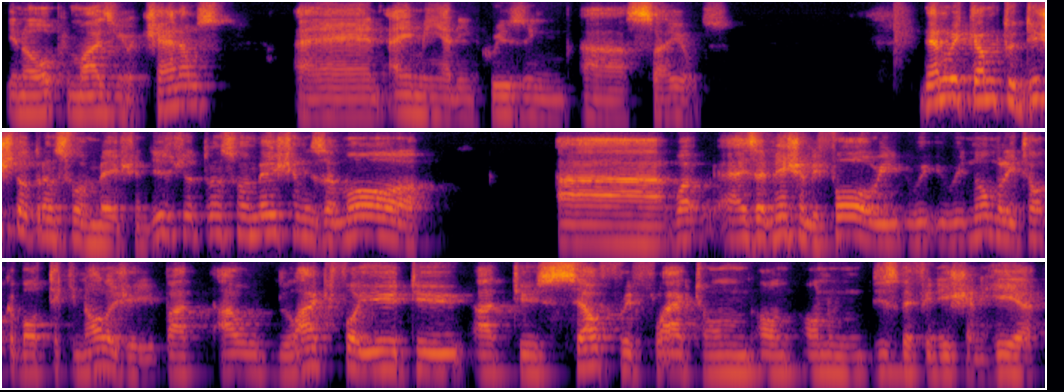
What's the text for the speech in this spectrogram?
you know, optimizing your channels and aiming at increasing uh, sales. Then we come to digital transformation. Digital transformation is a more, uh, as I mentioned before, we, we, we, normally talk about technology, but I would like for you to, uh, to self-reflect on, on, on this definition here.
